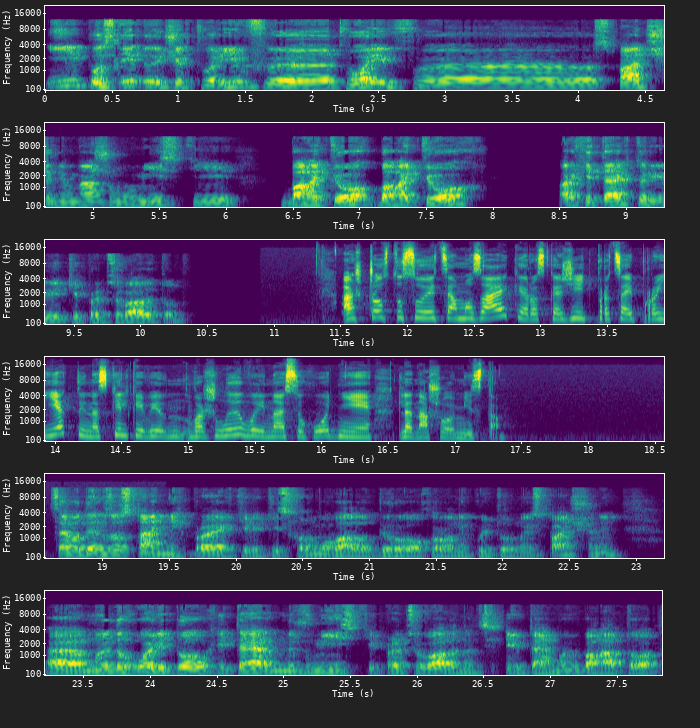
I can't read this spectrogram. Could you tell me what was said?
і послідуючих творів, е, творів спадщини в нашому місті багатьох багатьох архітекторів, які працювали тут. А що стосується мозаїки, розкажіть про цей проєкт і наскільки він важливий на сьогодні для нашого міста. Це один з останніх проєктів, які сформувало Бюро охорони культурної спадщини. Е, Ми доволі довгий термін в місті працювали над цією темою. Багато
